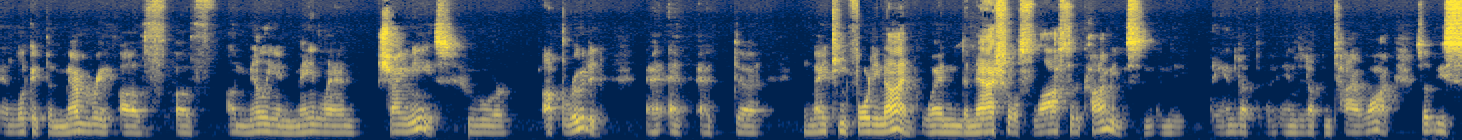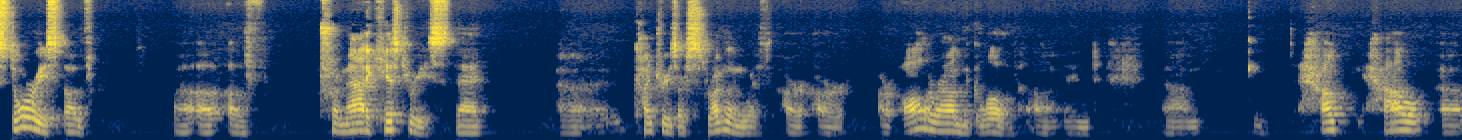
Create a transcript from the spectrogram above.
and look at the memory of, of a million mainland Chinese who were uprooted at, at, at uh, in 1949 when the nationalists lost to the communists and, they, they, ended up ended up in Taiwan. So these stories of uh, of traumatic histories that uh, countries are struggling with are, are are all around the globe, uh, and how uh,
